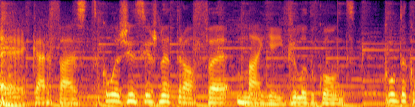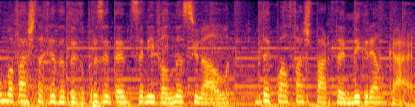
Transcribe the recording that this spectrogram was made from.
A Carfast, com agências na Trofa, Maia e Vila do Conde, conta com uma vasta rede de representantes a nível nacional, da qual faz parte a Negrel Car,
